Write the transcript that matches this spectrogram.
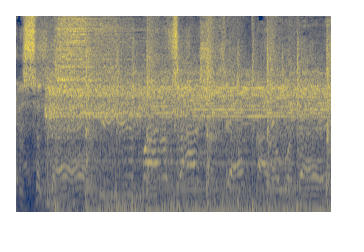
るさないまだ差しじゃかなわない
